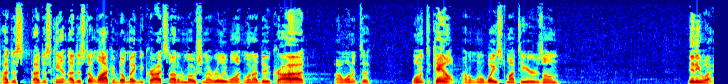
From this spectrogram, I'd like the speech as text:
I just, I just can't, I just don't like them. Don't make me cry. It's not an emotion I really want. And when I do cry, I, I want it to, want it to count. I don't want to waste my tears on. Anyway,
